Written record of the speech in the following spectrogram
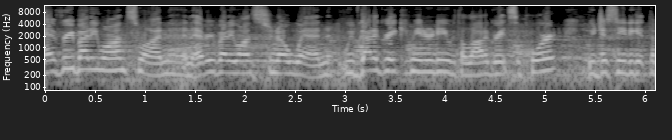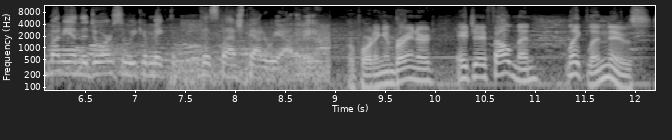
Everybody wants one, and everybody wants to know when. We've got a great community with a lot of great support. We just need to get the money in the door so we can make the, the splash pad a reality. Reporting in Brainerd, AJ Feldman, Lakeland News.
